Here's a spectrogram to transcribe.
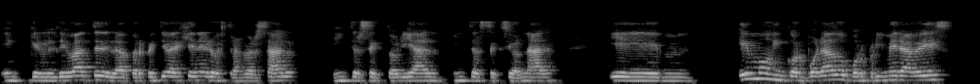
en que el debate de la perspectiva de género es transversal, intersectorial, interseccional. Em, hemos incorporado por primera vez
